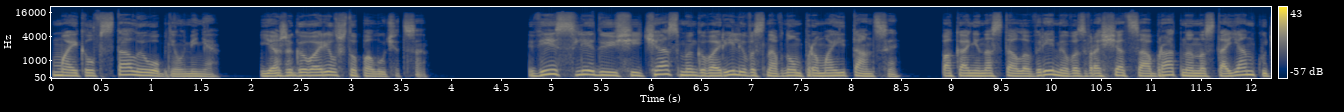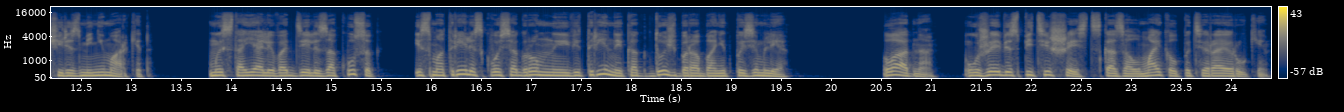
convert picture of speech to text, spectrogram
Майкл встал и обнял меня. «Я же говорил, что получится!» Весь следующий час мы говорили в основном про мои танцы, пока не настало время возвращаться обратно на стоянку через мини-маркет. Мы стояли в отделе закусок и смотрели сквозь огромные витрины, как дождь барабанит по земле. «Ладно, уже без пяти шесть», — сказал Майкл, потирая руки.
